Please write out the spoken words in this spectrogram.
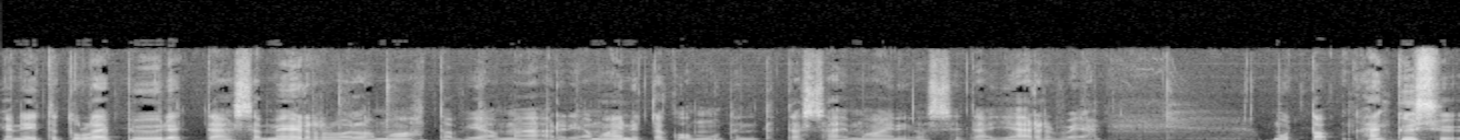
ja niitä tulee pyydettäessä merroilla mahtavia määriä. Mainittakoon muuten, että tässä ei mainita sitä järveä. Mutta hän kysyy,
